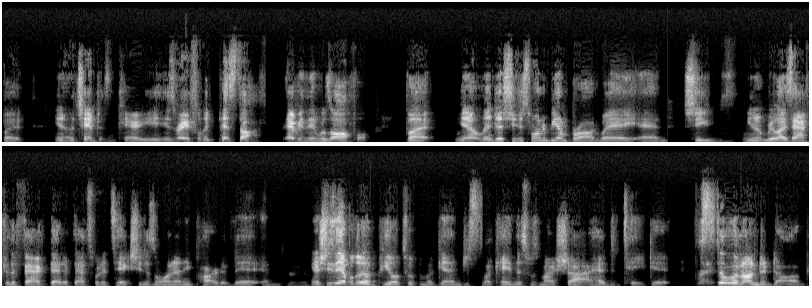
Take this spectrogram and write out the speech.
But, you know, the champ doesn't care. He, he's rightfully pissed off. Everything was awful. But you know, Linda, she just wanted to be on Broadway, and she, you know, realized after the fact that if that's what it takes, she doesn't want any part of it, and Mhm. you know, she's able to appeal to him again, just like, hey, this was my shot, I had to take it. Right. Still an underdog,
